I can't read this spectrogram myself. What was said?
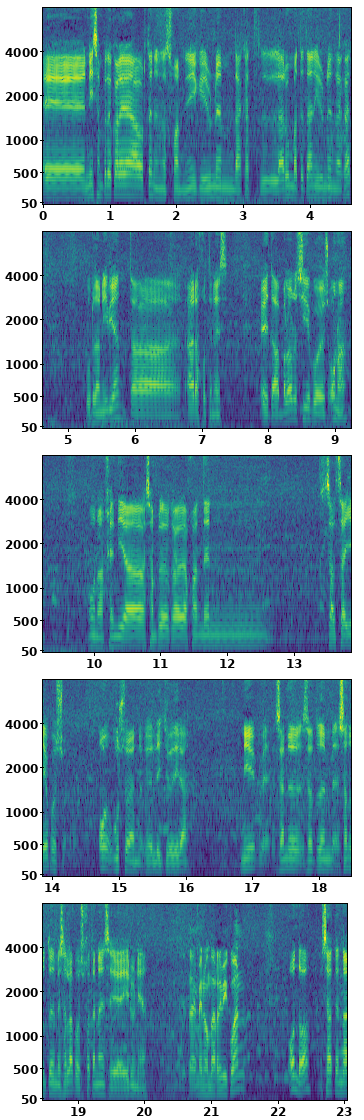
E, ni San Pedro kalera aurten ez naz joan, nik irunen dakat, larun batetan irunen dakat, urdan ibian, eta ara joten ez. Eta balorazio, pues, ona, ona, jendia San Pedro kalera joan den saltzaile, pues, o, guztoren gelditu dira. Ni, esan du- esan duten, duten bezala, pues, joten naiz e, irunea. Eta hemen ondarribikoan, Ondo, esaten da,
